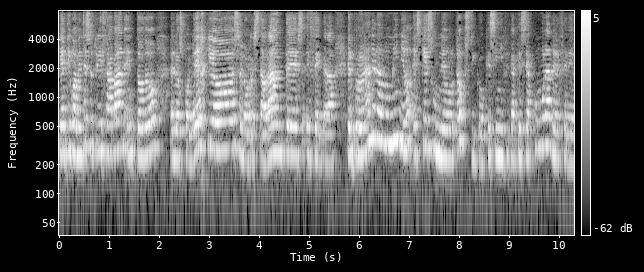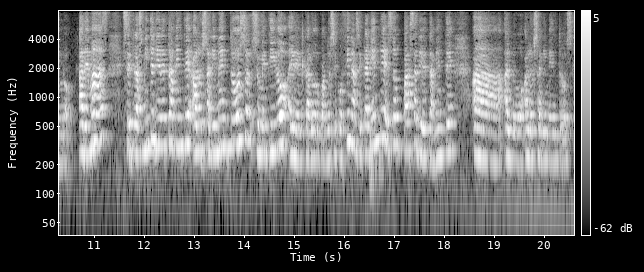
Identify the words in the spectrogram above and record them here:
y antiguamente se utilizaban en todo, en los colegios, en los restaurantes, etc. El problema del aluminio es que es un neurotóxico, que significa que se acumula en el cerebro. Además, se transmite directamente a los alimentos sometidos en el calor. Cuando se cocina, se caliente, eso pasa directamente a, a los alimentos.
